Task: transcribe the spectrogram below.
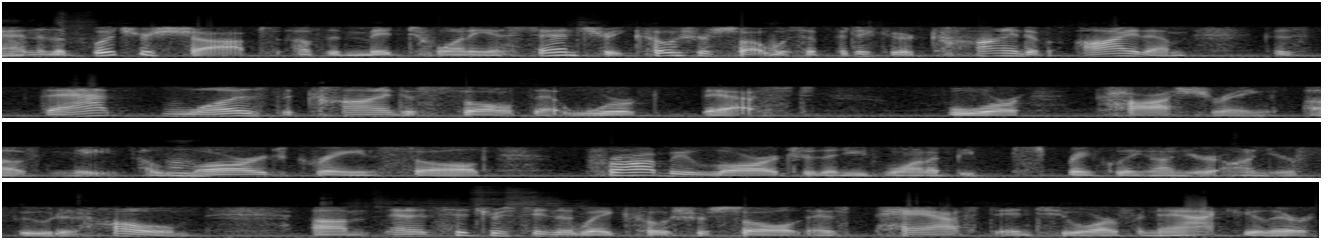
and in the butcher shops of the mid 20th century. Kosher salt was a particular kind of item because that was the kind of salt that worked best for koshering of meat. A large grain salt, probably larger than you'd want to be sprinkling on your on your food at home. Um, and it's interesting the way kosher salt has passed into our vernacular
